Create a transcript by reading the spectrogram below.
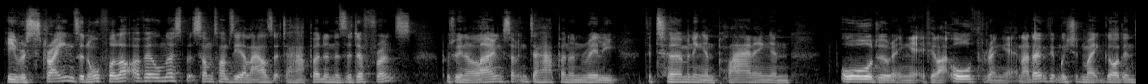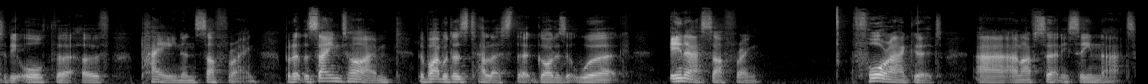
He restrains an awful lot of illness, but sometimes He allows it to happen, and there's a difference between allowing something to happen and really determining and planning and ordering it, if you like, authoring it. And I don't think we should make God into the author of pain and suffering. But at the same time, the Bible does tell us that God is at work in our suffering for our good. Uh, and I've certainly seen that.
